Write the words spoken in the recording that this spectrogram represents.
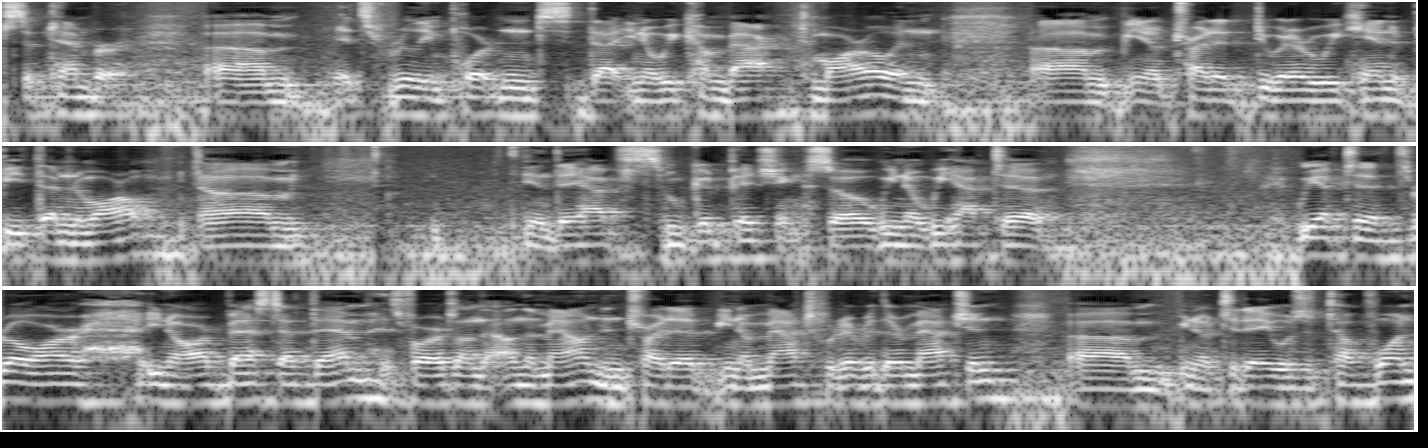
September. Um, it's really important that you know we come back tomorrow and um, you know try to do whatever we can to beat them tomorrow. Um, you know, they have some good pitching, so you know we have to we have to throw our you know our best at them as far as on the on the mound and try to you know match whatever they're matching. Um, you know today was a tough one.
